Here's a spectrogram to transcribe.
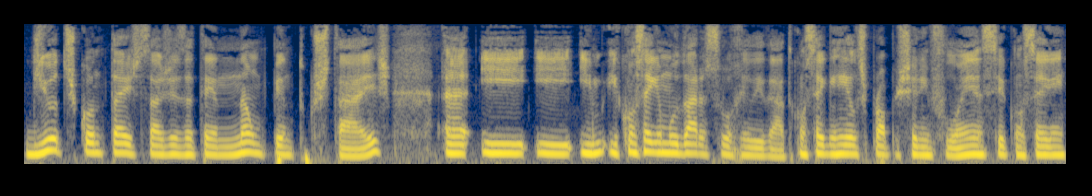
de outros contextos, às vezes até não pentecostais, uh, e, e, e, conseguem mudar a sua realidade, conseguem eles próprios ser influência, conseguem.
